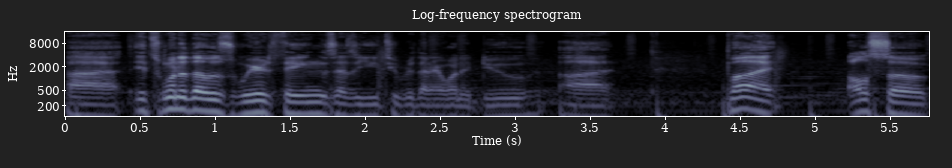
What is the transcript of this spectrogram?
Uh, it's one of those weird things as a YouTuber that I want to do. Uh, but also,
